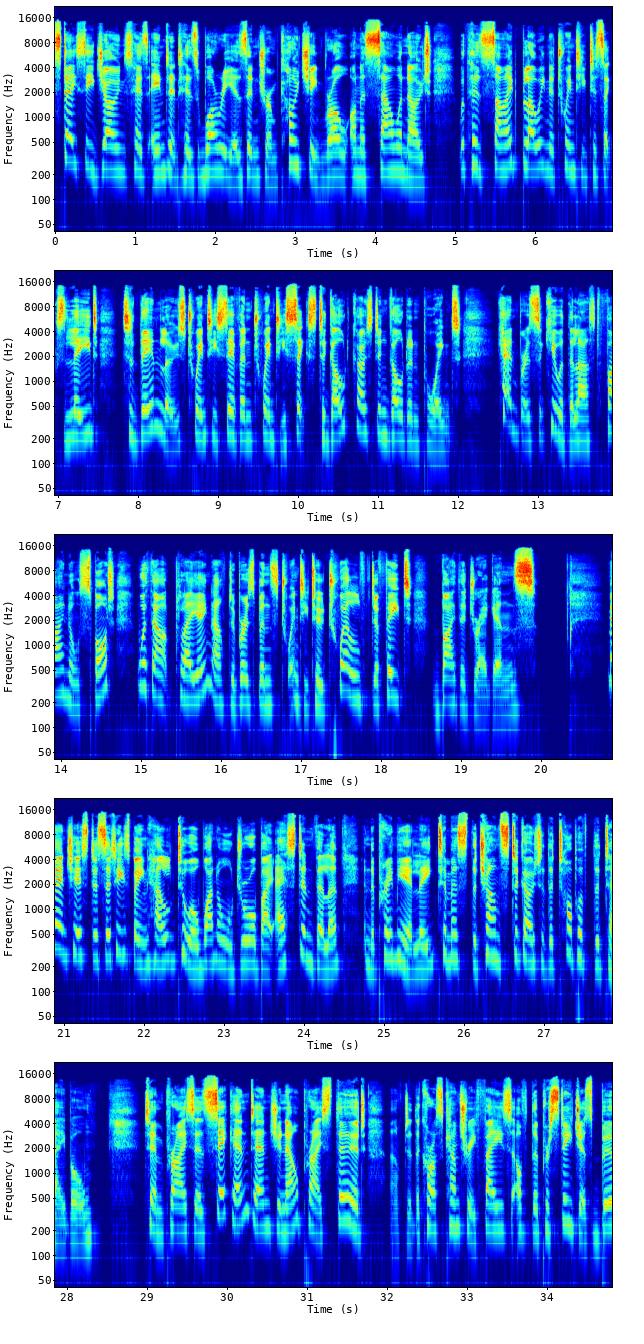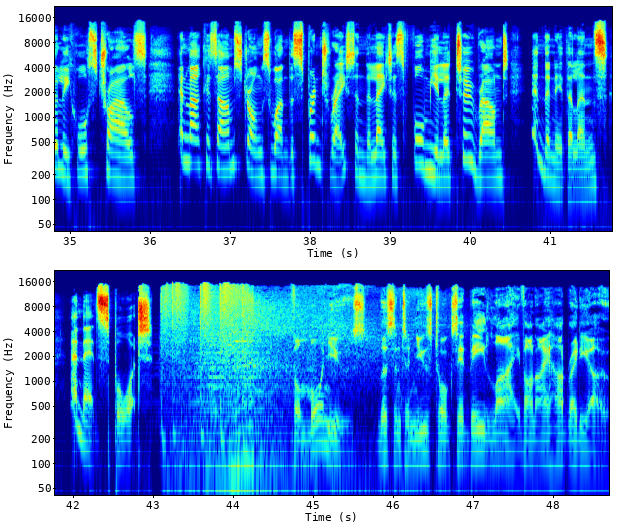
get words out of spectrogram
Stacey Jones has ended his Warriors interim coaching role on a sour note, with his side blowing a 20 6 lead to then lose 27 26 to Gold Coast and Golden Point. Canberra secured the last final spot without playing after Brisbane's 22 12 defeat by the Dragons. Manchester City's been held to a one-all draw by Aston Villa in the Premier League to miss the chance to go to the top of the table. Tim Price is second and Jonelle Price third after the cross-country phase of the prestigious Burghley Horse Trials. And Marcus Armstrong's won the sprint race in the latest Formula 2 round in the Netherlands. And that's sport. For more news, listen to Newstalk ZB live on iHeartRadio.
